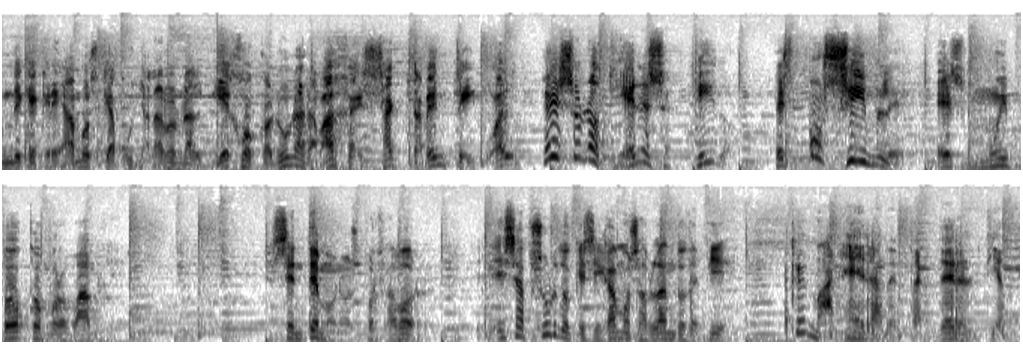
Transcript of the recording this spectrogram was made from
¿Pretende que creamos que apuñalaron al viejo con una navaja exactamente igual? Eso no tiene sentido. Es posible. Es muy poco probable. Sentémonos, por favor. Es absurdo que sigamos hablando de pie. Qué manera de perder el tiempo.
